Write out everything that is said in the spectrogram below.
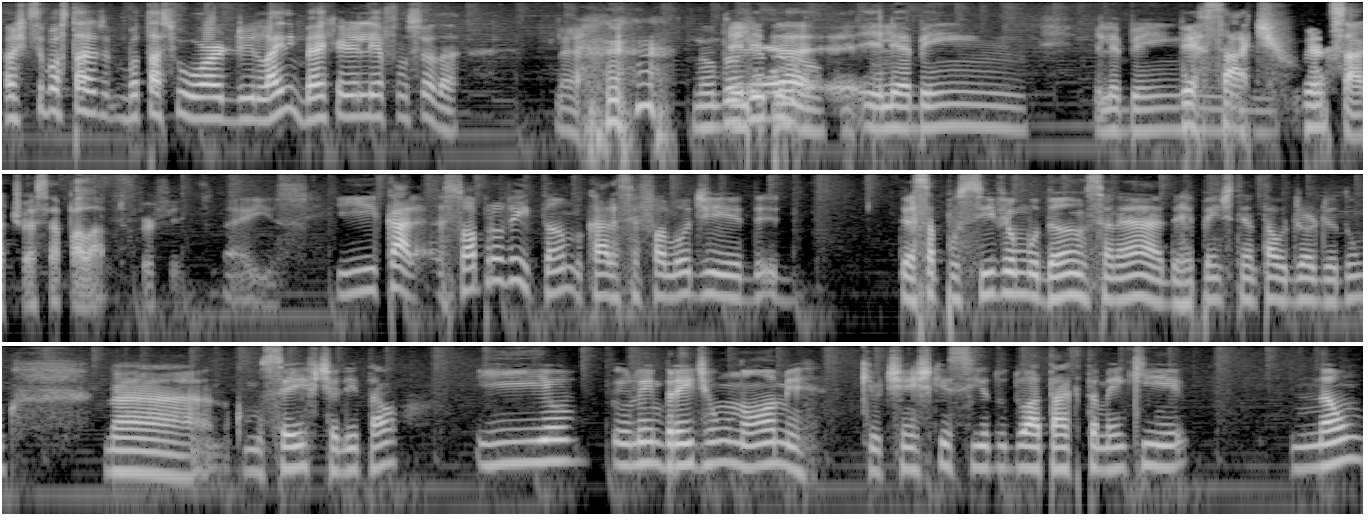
Acho que se botasse, botasse o Ward de linebacker, ele ia funcionar. É. não duvido, ele, era, não. ele é bem. Ele é bem. Versátil. Versátil, essa é a palavra, perfeito. É isso. E, cara, só aproveitando, cara, você falou de, de dessa possível mudança, né? De repente tentar o George Doom na, como safety ali e tal. E eu, eu lembrei de um nome que eu tinha esquecido do ataque também que não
